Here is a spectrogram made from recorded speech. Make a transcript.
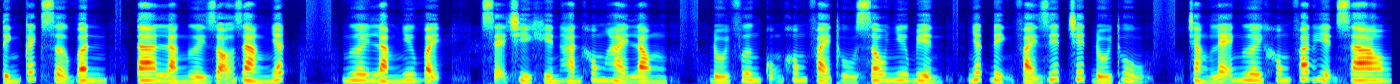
Tính cách sở vân, ta là người rõ ràng nhất. Ngươi làm như vậy, sẽ chỉ khiến hắn không hài lòng. Đối phương cũng không phải thù sâu như biển, nhất định phải giết chết đối thủ. Chẳng lẽ ngươi không phát hiện sao?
